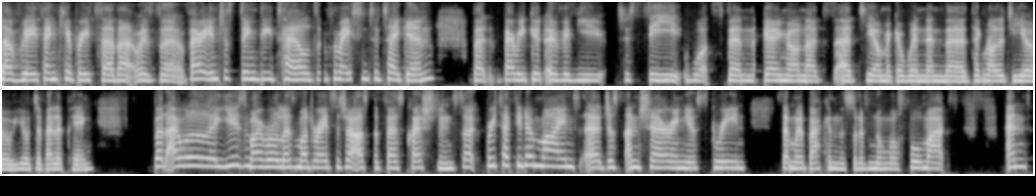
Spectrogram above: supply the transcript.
Lovely. Thank you, Brita. That was a very interesting, detailed information to take in, but very good overview to see what's been going on at, at T Omega Wind and the technology you're, you're developing. But I will use my role as moderator to ask the first question. So, Brita, if you don't mind uh, just unsharing your screen, then we're back in the sort of normal format. And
